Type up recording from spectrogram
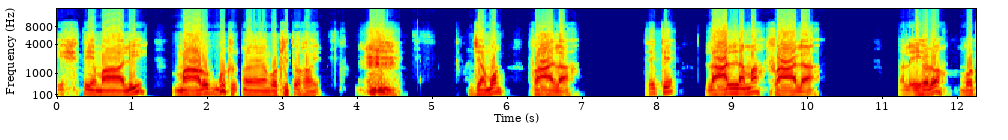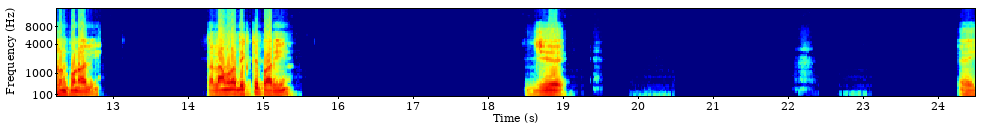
ইহতেমালি মারুফ গঠিত হয়। যেমন ফাআলা থেকে লাল্লামা ফাআলা। তাহলে এই হলো গঠন প্রণালী। তাহলে আমরা দেখতে পারি যে এই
